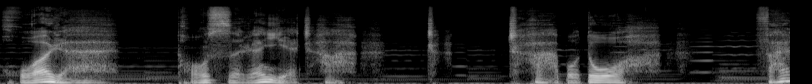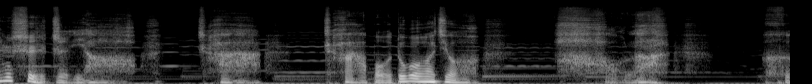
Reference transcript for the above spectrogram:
活人同死人也差差差不多，凡事只要差差不多就好了，何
